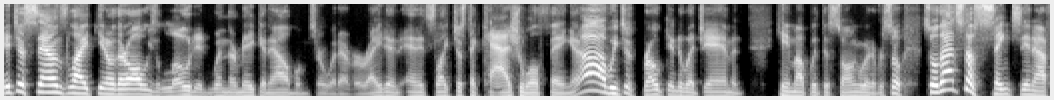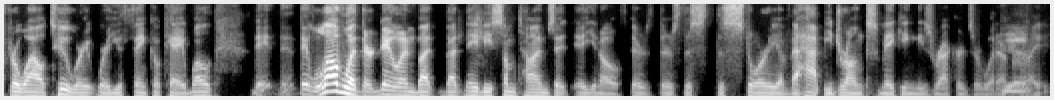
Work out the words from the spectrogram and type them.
it just sounds like you know they're always loaded when they're making albums or whatever right? And and it's like just a casual thing. And ah oh, we just broke into a jam and came up with the song or whatever. So so that stuff sinks in after a while too where, where you think okay well they, they love what they're doing but but maybe sometimes it, it you know there's there's this this story of the happy drunks making these records or whatever yeah. right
